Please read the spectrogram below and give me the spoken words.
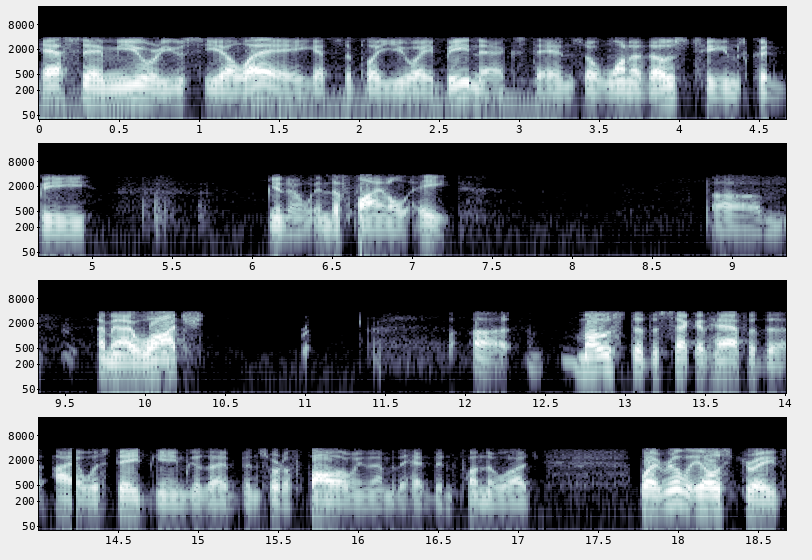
SMU or UCLA gets to play UAB next, and so one of those teams could be, you know, in the final eight. Um, I mean, I watched uh, most of the second half of the Iowa State game because I've been sort of following them. They had been fun to watch. Boy, it really illustrates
